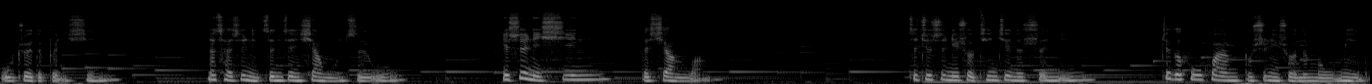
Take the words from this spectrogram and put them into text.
无罪的本性，那才是你真正向往之物，也是你心的向往。这就是你所听见的声音。这个呼唤不是你所能磨灭的。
